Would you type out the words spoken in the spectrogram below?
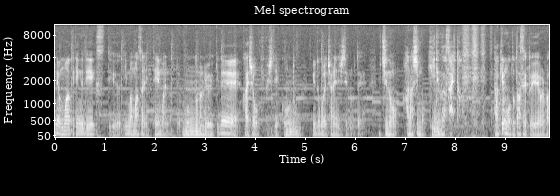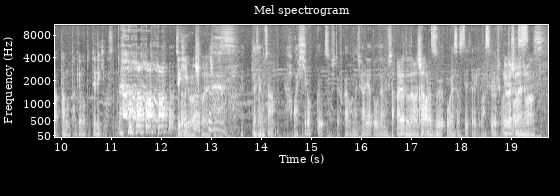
でもマーケティング DX っていう今まさにテーマになっているホットな領域で会社を大きくしていこうというところでチャレンジしているのでうちの話も聞いてくださいと。竹本出せと言えれば多分竹本出てきますので。ぜひよろしくお願いします。はい大竹さん幅広くそして深いお話ありがとうございましたありがとうございました。変わらず応援させていただきますよろしくお願いします。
